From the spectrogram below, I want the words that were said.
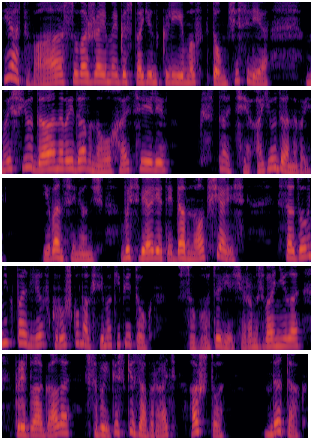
И от вас, уважаемый господин Климов, в том числе. Мы с Юдановой давно хотели. Кстати, о Юдановой. «Иван Семенович, вы с Виолеттой давно общались?» Садовник подлил в кружку Максима кипяток. В субботу вечером звонила, предлагала с выписки забрать. А что? Да так,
